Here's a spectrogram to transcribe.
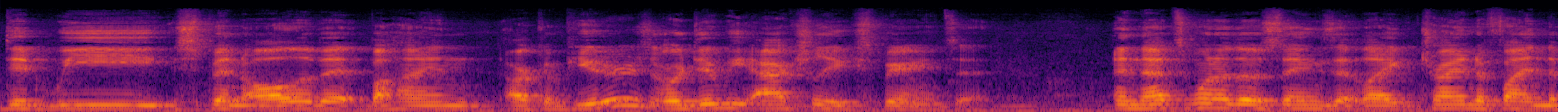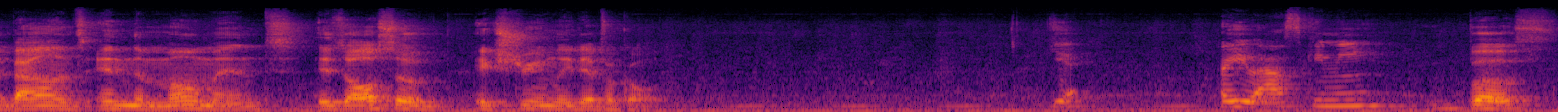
Did we spend all of it behind our computers or did we actually experience it? And that's one of those things that like trying to find the balance in the moment is also extremely difficult. Yeah. Are you asking me? Both.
